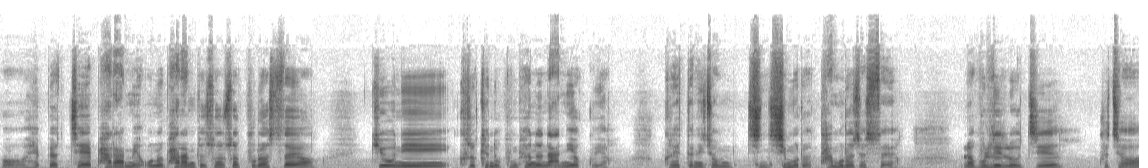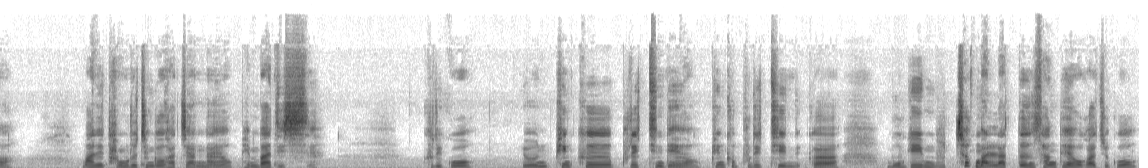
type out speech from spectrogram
어, 햇볕에 바람에 오늘 바람도 솔솔 불었어요. 기온이 그렇게 높은 편은 아니었고요. 그랬더니 좀 진심으로 다물어졌어요. 러블리 로즈 그죠? 많이 다물어진 것 같지 않나요? 벤바디스 그리고 요 핑크 프리티인데요. 핑크 프리티가 목이 무척 말랐던 상태여가지고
